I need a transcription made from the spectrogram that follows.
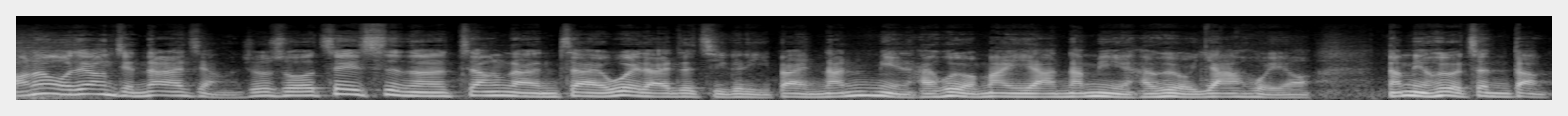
好，那我这样简单来讲，就是说这次呢，将然在未来的几个礼拜，难免还会有卖压，难免还会有压回哦，难免会有震荡。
